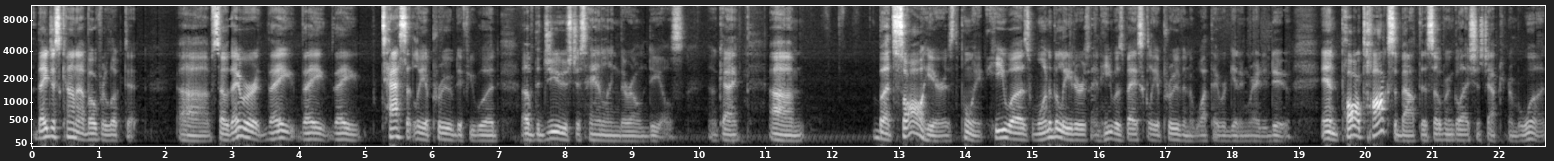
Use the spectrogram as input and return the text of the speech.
they just kind of overlooked it. Uh, so they were they they they tacitly approved, if you would, of the Jews just handling their own deals. Okay, um, but Saul here is the point. He was one of the leaders, and he was basically approving of what they were getting ready to do. And Paul talks about this over in Galatians chapter number one.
